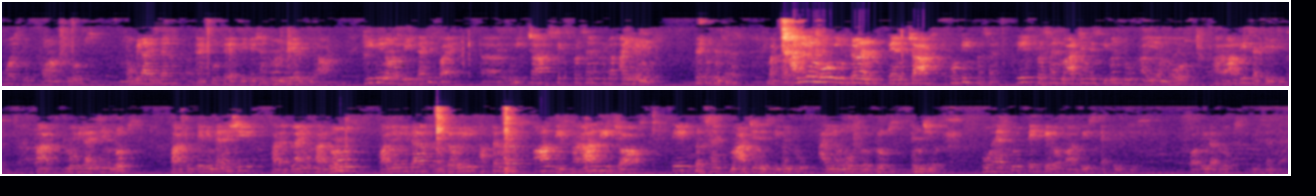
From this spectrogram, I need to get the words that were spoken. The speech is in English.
who has to form groups, mobilize them, and put the application on their behalf. He will only, that is why uh, we charge 6% to the IMOs, rate of interest. But IMO in turn can charge 14%. 8% margin is given to IMO for all these activities, for mobilizing groups, for preparing balance sheet, for applying for loans, following it up, recovery afterwards, all these, for all these jobs, 8% margin is given to IMOs or groups, NGOs, who has to take care of all these activities, forming the groups, this and that.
